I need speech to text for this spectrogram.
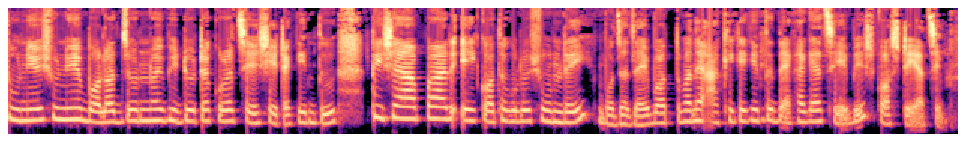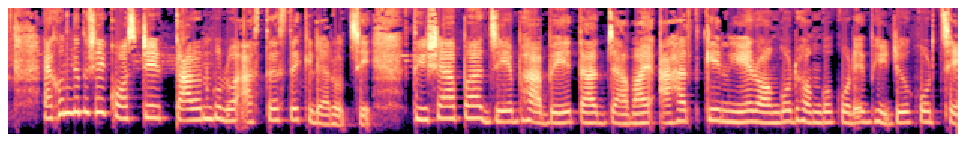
শুনিয়ে শুনিয়ে বলার জন্যই ভিডিওটা করেছে, সেটা কিন্তু তিশা আপার এই কথাগুলো শুনলেই বোঝা যায়। বর্তমানে আখিকে কিন্তু দেখা গেছে, বেশ কষ্টে আছে। এখন কিন্তু সেই কষ্টের কারণগুলো আস্তে আস্তে ক্লিয়ার হচ্ছে। তিশা আপা যেভাবে তার জামাই আহাতকে নিয়ে রঙ্গ ঢঙ্গ করে ভিডিও করছে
